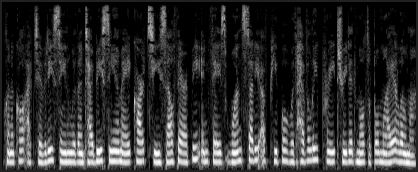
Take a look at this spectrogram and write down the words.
Clinical activity seen with anti-BCMA CAR T cell therapy in phase 1 study of people with heavily pre-treated multiple myeloma.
